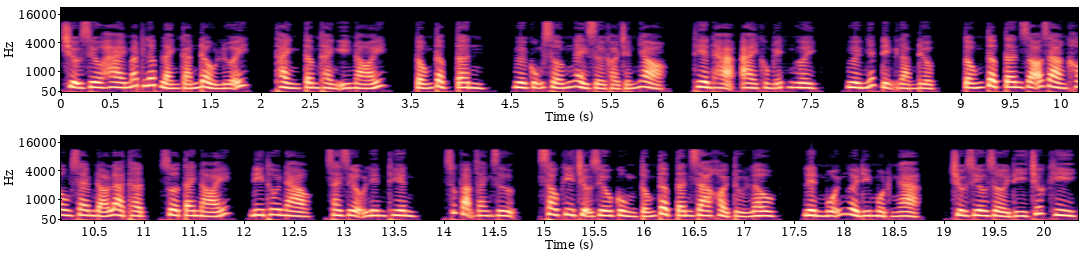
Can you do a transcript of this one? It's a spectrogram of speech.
triệu diêu hai mắt lấp lánh cắn đầu lưỡi, thành tâm thành ý nói, tống tập tân, ngươi cũng sớm ngày rời khỏi trấn nhỏ, thiên hạ ai không biết ngươi, ngươi nhất định làm được, tống tập tân rõ ràng không xem đó là thật, xua tay nói, đi thôi nào, say rượu liên thiên, xúc phạm danh dự, sau khi triệu diêu cùng tống tập tân ra khỏi từ lâu, liền mỗi người đi một ngả, triệu diêu rời đi trước khi,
